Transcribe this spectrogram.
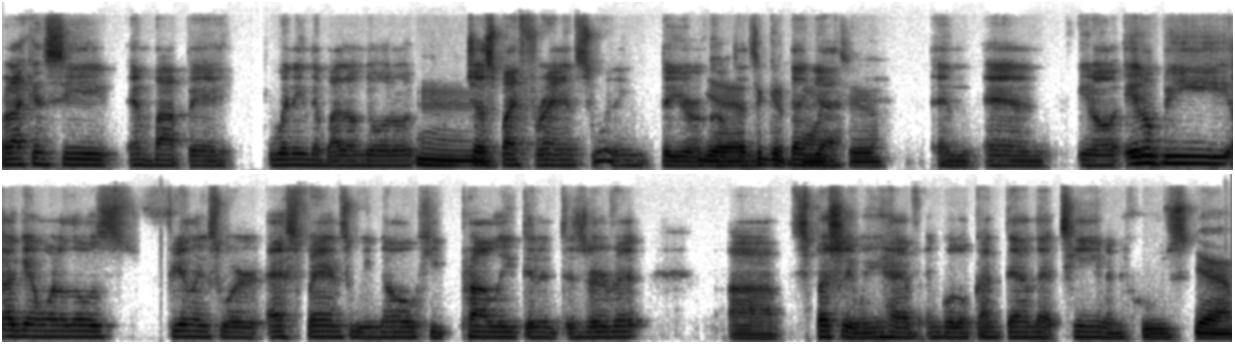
But I can see Mbappe winning the Ballon d'Or Mm, just by France winning the Euro yeah, Cup. that's a good then, point yeah, too. and and you know it'll be again one of those feelings where as fans we know he probably didn't deserve it, uh, especially when you have N'Golo Kante on that team and who's Yeah,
